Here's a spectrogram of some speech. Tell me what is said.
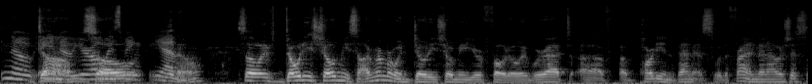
No, you know, you're so, always being- yeah. You know, so if Doute showed me, so I remember when Doute showed me your photo, and we were at uh, a party in Venice with a friend, and I was just,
